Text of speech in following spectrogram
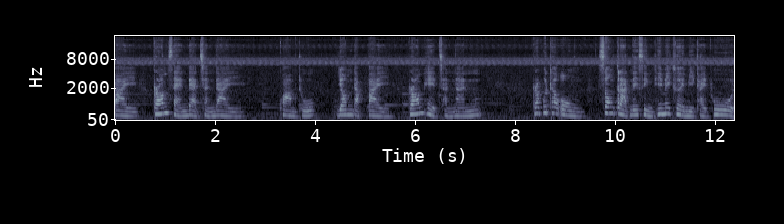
ไปพร้อมแสงแดดฉันใด ความทุกข์ย่อมดับไป พร้อมเหตุฉันนั้น พระพุทธองค์ทรงตรัสในสิ่งที่ไม่เคยมีใครพูด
